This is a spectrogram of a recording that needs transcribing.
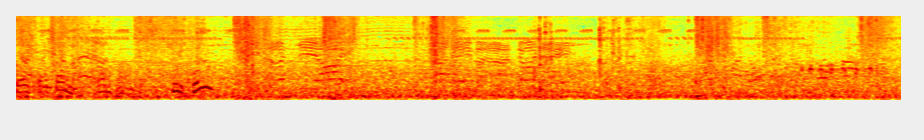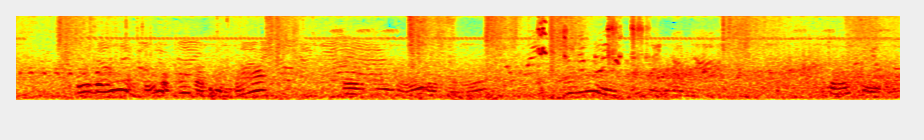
tôi sẽ có mặt âm thầm chi phối chú đúng là chỉ một con vật gì đó. Tôi không nghĩ được nữa Hắn đã thành đầu Số gì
